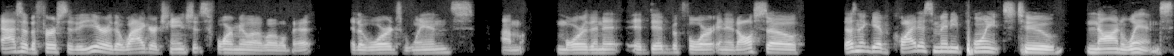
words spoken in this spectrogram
as of the first of the year, the WAGR changed its formula a little bit. It awards wins um, more than it, it did before. And it also doesn't give quite as many points to non wins.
